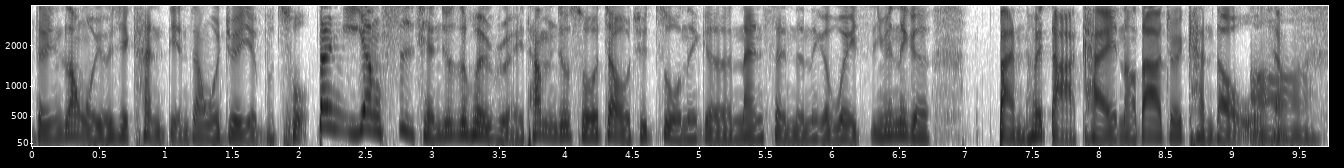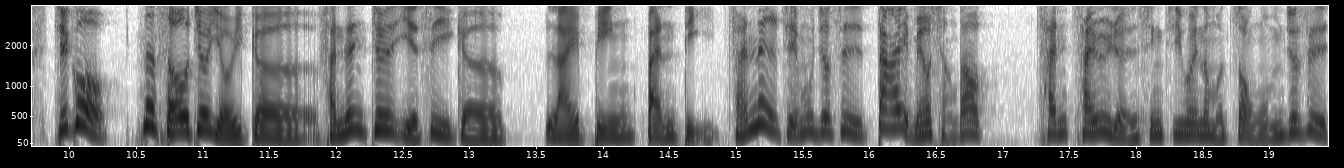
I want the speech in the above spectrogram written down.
等于让我有一些看点，这样我觉得也不错。但一样事前就是会蕊，他们就说叫我去做那个男神的那个位置，因为那个板会打开，然后大家就会看到我这样。结果。那时候就有一个，反正就也是一个来宾班底，反正那个节目就是大家也没有想到参参与人心机会那么重，我们就是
